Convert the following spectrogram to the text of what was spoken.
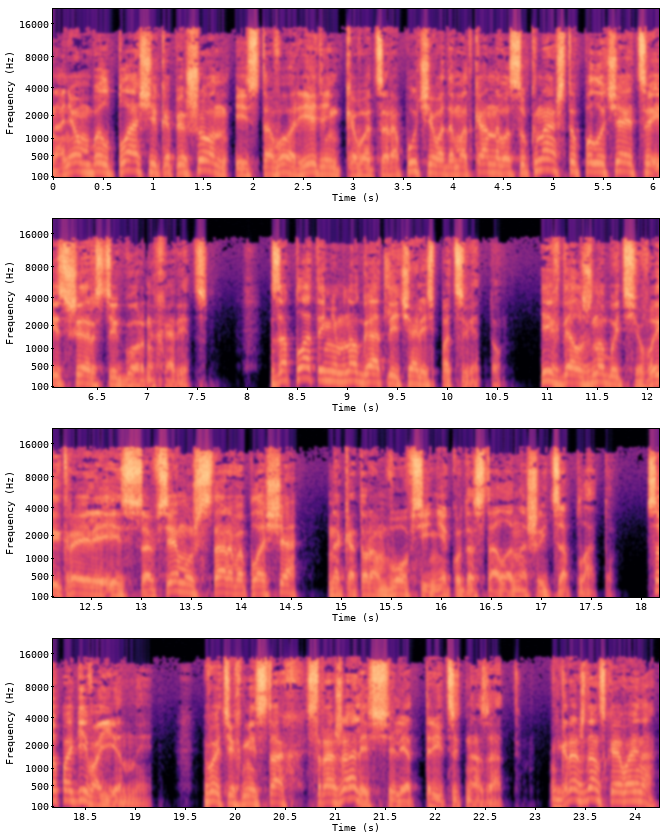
На нем был плащ и капюшон из того реденького царапучего домотканного сукна, что получается из шерсти горных овец. Заплаты немного отличались по цвету. Их, должно быть, выкроили из совсем уж старого плаща, на котором вовсе некуда стало нашить заплату. Сапоги военные. В этих местах сражались лет 30 назад. Гражданская война.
